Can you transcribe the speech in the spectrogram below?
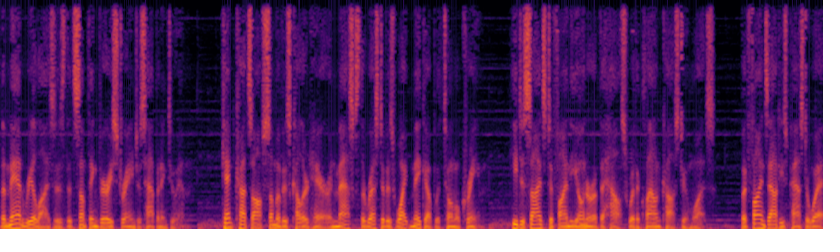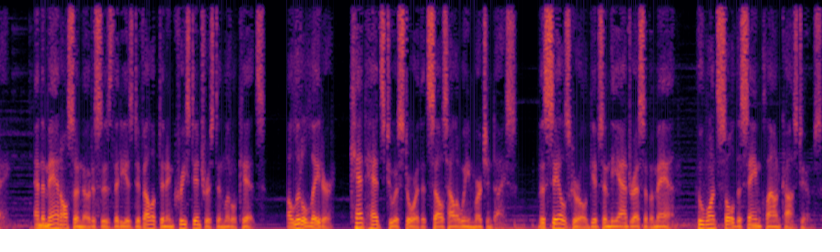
The man realizes that something very strange is happening to him. Kent cuts off some of his colored hair and masks the rest of his white makeup with tonal cream. He decides to find the owner of the house where the clown costume was. But finds out he's passed away. And the man also notices that he has developed an increased interest in little kids. A little later, Kent heads to a store that sells Halloween merchandise. The salesgirl gives him the address of a man, who once sold the same clown costumes.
